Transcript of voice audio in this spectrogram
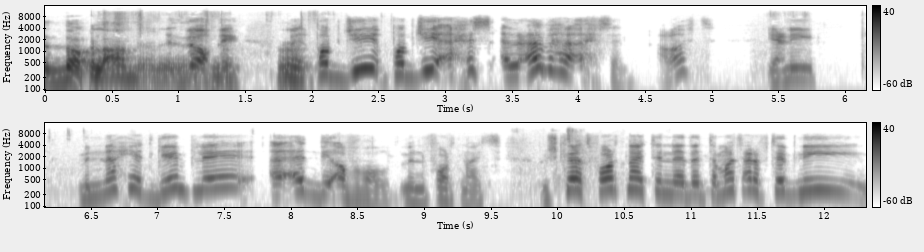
الذوق العام يعني الذوق اي. PUBG PUBG أحس ألعبها أحسن عرفت؟ يعني من ناحية gameplay ادي أفضل من Fortnite مشكلة Fortnite إن إذا أنت ما تعرف تبني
